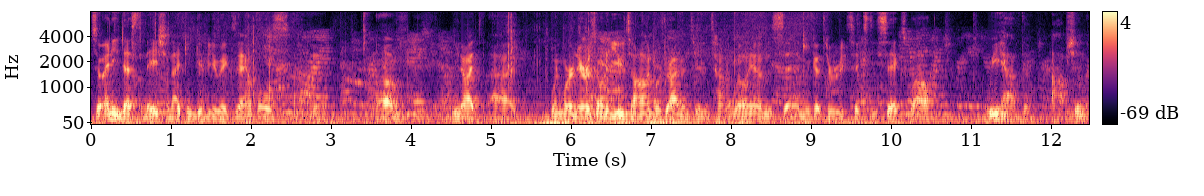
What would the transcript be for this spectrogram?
So any destination, I can give you examples um, of, you know, I, uh, when we're in Arizona, Utah, and we're driving through the town of Williams, and we go through Route 66. Well, we have the option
